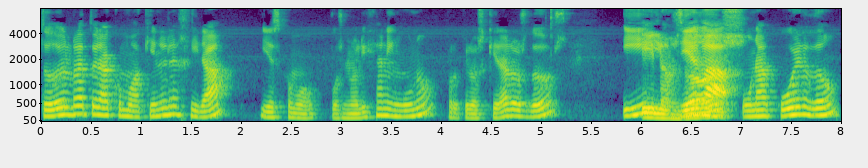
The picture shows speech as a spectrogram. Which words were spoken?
todo el rato era como a quién elegirá y es como, pues no elige a ninguno porque los quiera a los dos y, Y los llega dos- un acuerdo,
